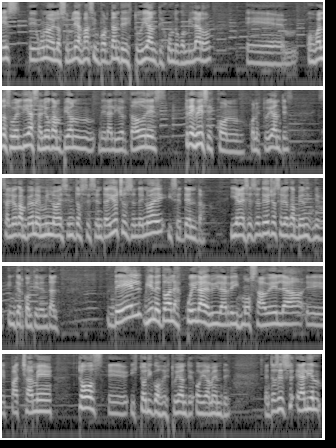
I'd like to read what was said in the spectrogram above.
es uno de los asambleas más importantes de estudiantes junto con Bilardo. Osvaldo Subeldía salió campeón de la Libertadores tres veces con, con estudiantes. Salió campeón en 1968, 69 y 70. Y en el 68 salió campeón inter- intercontinental. De él viene toda la escuela del bilardismo, Sabela, eh, Pachamé, todos eh, históricos de estudiantes, obviamente. Entonces es alguien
